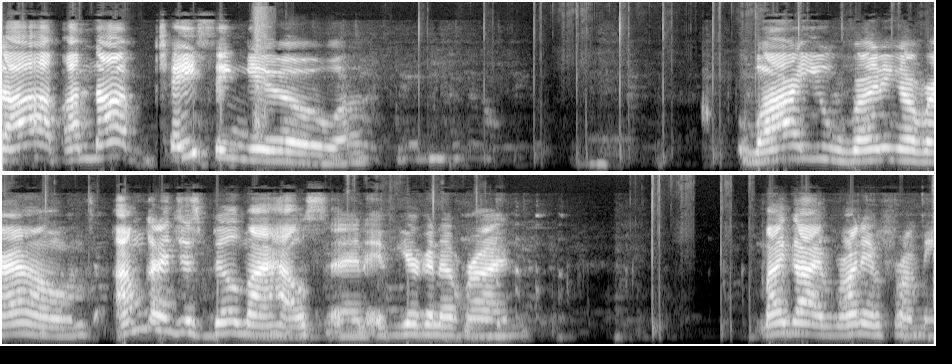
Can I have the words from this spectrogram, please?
Stop. I'm not chasing you. Why are you running around? I'm going to just build my house then if you're going to run. My guy running from me.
